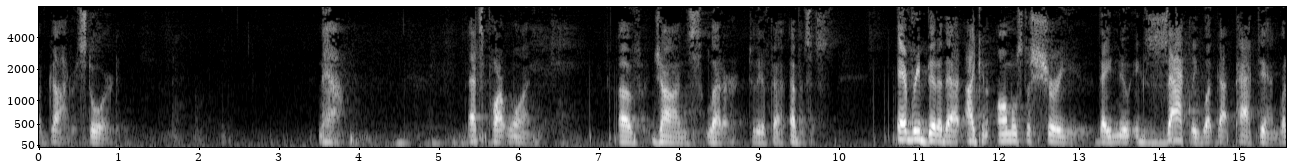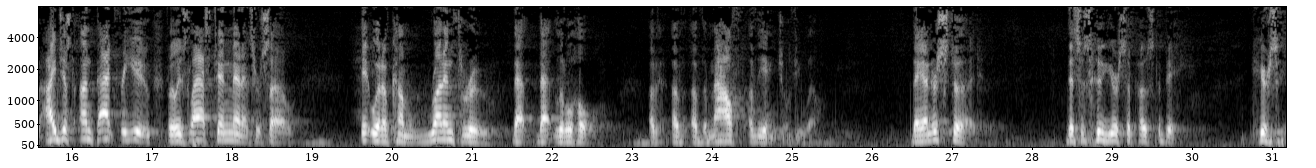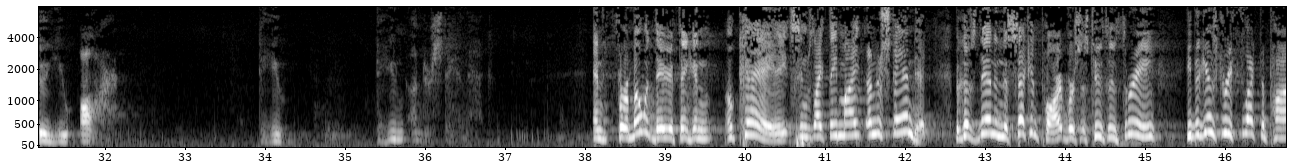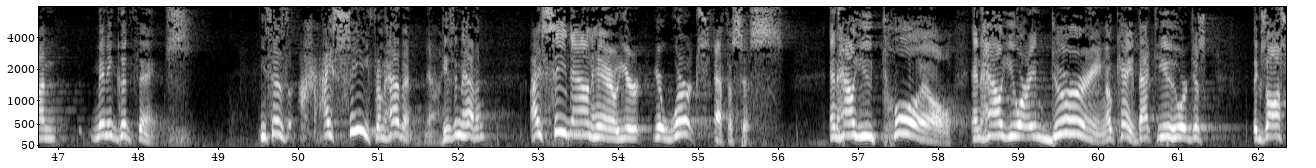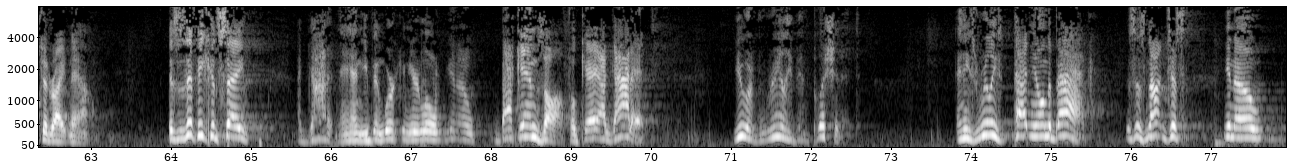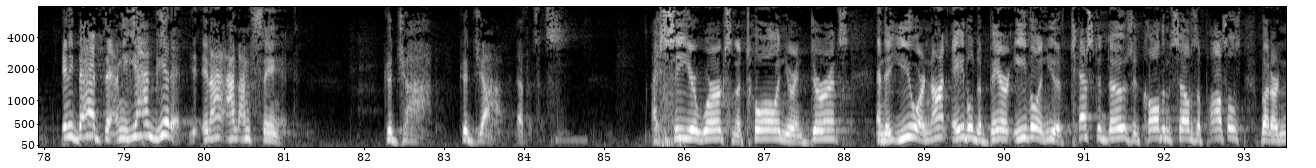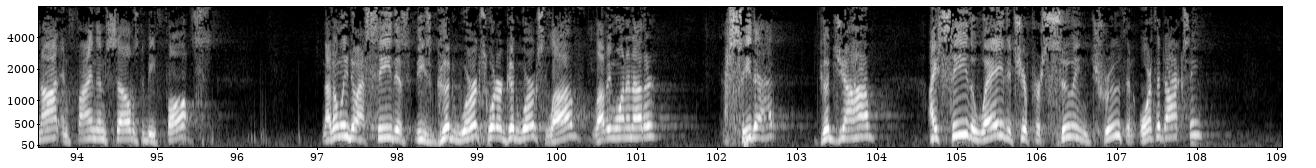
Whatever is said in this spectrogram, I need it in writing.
of God restored. Now, that's part one of John's letter to the Ephesus. Every bit of that, I can almost assure you, they knew exactly what got packed in. What I just unpacked for you for these last 10 minutes or so, it would have come running through that, that little hole of, of, of the mouth of the angel, if you will. They understood this is who you're supposed to be. Here's who you are. Do you, do you understand that? And for a moment there you're thinking, okay, it seems like they might understand it. Because then in the second part, verses two through three, he begins to reflect upon many good things. He says, I see from heaven. Now, he's in heaven. I see down here your, your works, Ephesus, and how you toil and how you are enduring. Okay, back to you who are just exhausted right now. It's as if he could say, I got it, man. You've been working your little, you know, back ends off, okay? I got it. You have really been pushing it. And he's really patting you on the back. This is not just, you know, any bad thing. I mean, yeah, I get it. And I, I'm, I'm seeing it. Good job. Good job, Ephesus. I see your works and the toil and your endurance and that you are not able to bear evil and you have tested those who call themselves apostles but are not and find themselves to be false. Not only do I see this, these good works, what are good works? Love, loving one another. I see that. Good job. I see the way that you're pursuing truth and orthodoxy.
